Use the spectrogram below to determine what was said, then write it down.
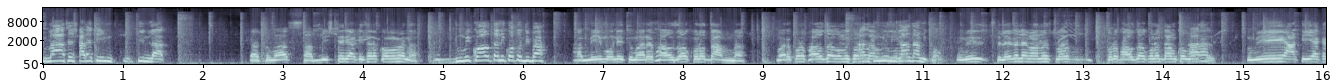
শুলা আছে সাড়ে তিন তিন লাখ। তা তোমার ছাব্বিশটারি আটি ছাড়া কমাবে না? তুমি কও তাহলে কত দিবা? আমি মনে তোমার ফাও যাও কোনো দাম না। তোমার কোনো ফাও যাও আমি কোনো দাম তুমি লিগাল কও। তুমি মানুষ তোমার কোনো ফাও যাও কোনো দাম কমো না। তুমি আটি একা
